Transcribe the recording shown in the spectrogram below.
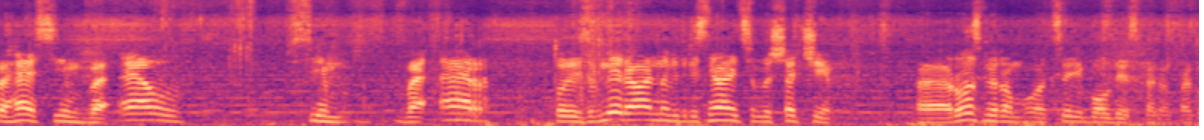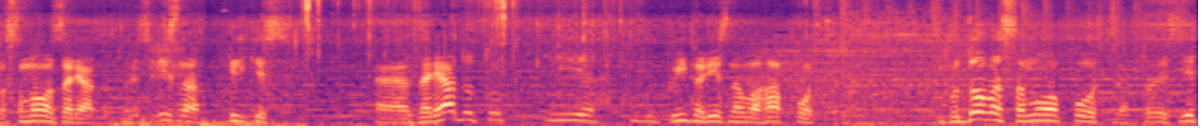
ПГ-7ВЛ, 7VR. Тобто вони реально відрізняються лише чим? Е, Розміром цієї балди, скажімо так, основного заряду. Тобто різна кількість е, заряду тут і відповідно різна вага пострілу. Будова самого пострілу. Тобто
